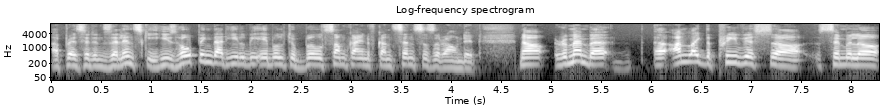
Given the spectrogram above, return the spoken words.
uh, President Zelensky. He's hoping that he'll be able to build some kind of consensus around it. Now, remember, uh, unlike the previous uh, similar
